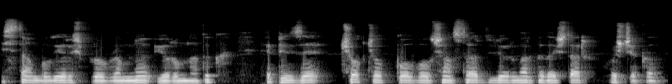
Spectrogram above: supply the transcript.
İstanbul yarış programını yorumladık. Hepinize çok çok bol bol şanslar diliyorum arkadaşlar. Hoşçakalın.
